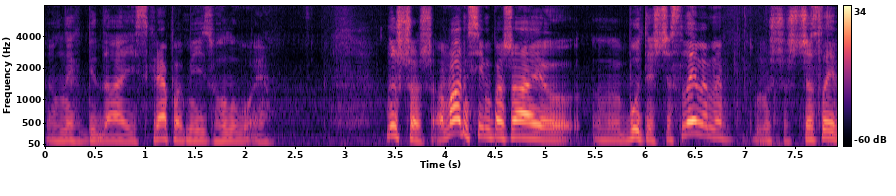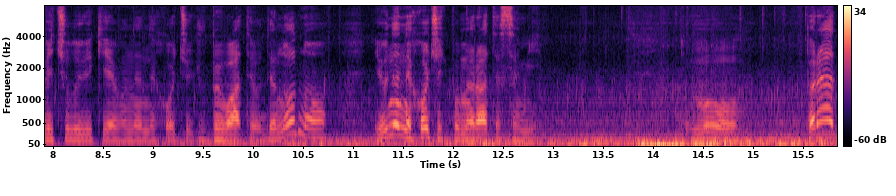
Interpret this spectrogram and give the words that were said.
В них біда і з крепами, і з головою. Ну що ж, а вам всім бажаю е, бути щасливими, тому що щасливі чоловіки вони не хочуть вбивати один одного і вони не хочуть помирати самі. Тому вперед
